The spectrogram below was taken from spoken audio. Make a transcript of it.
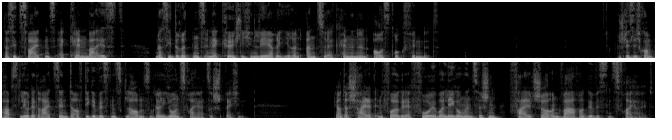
dass sie zweitens erkennbar ist und dass sie drittens in der kirchlichen Lehre ihren anzuerkennenden Ausdruck findet. Schließlich kommt Papst Leo XIII. auf die Gewissens-, Glaubens- und Religionsfreiheit zu sprechen. Er unterscheidet infolge der Vorüberlegungen zwischen falscher und wahrer Gewissensfreiheit.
